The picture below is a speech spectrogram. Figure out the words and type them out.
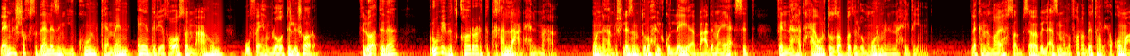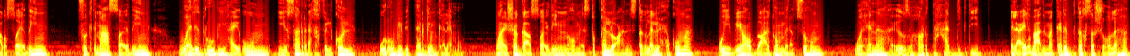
لأن الشخص ده لازم يكون كمان قادر يتواصل معاهم وفاهم لغة الإشارة. في الوقت ده روبي بتقرر تتخلى عن حلمها وإنها مش لازم تروح الكلية بعد ما يأست في إنها تحاول تظبط الأمور من الناحيتين. لكن اللي هيحصل بسبب الأزمة اللي فرضتها الحكومة على الصيادين في اجتماع الصيادين والد روبي هيقوم يصرخ في الكل وروبي بتترجم كلامه. وهيشجع الصيادين إنهم يستقلوا عن استغلال الحكومة ويبيعوا بضاعتهم بنفسهم وهنا هيظهر تحدي جديد. العيلة بعد ما كانت بتخسر شغلها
